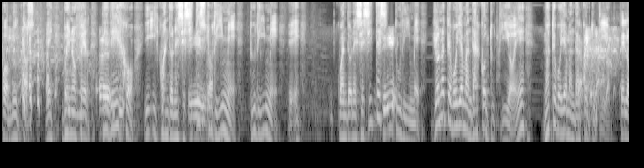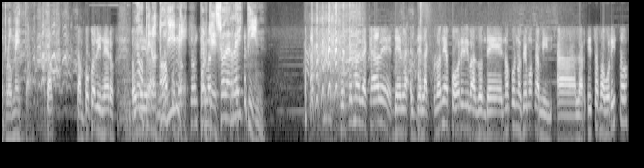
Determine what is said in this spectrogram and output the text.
Pomitos. Eh, bueno, Fer, te dejo. Y, cuando necesites, tú dime, tú dime. Eh, cuando necesites, tú dime. Yo no te voy a mandar con tu tío, ¿eh? No te voy a mandar con tu tío, te lo prometo tampoco dinero. no, pero tú pues, dime, porque eso de rating. son temas de acá, de, la, de la colonia pobre, Diva, donde no conocemos a mi, al artista favorito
